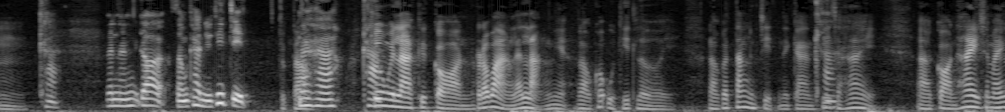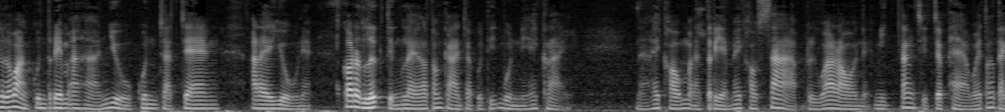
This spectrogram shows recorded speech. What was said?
อืมค่ะเพราะนั้นก็สำคัญอยู่ที่จิตถูกต้องนะคะช่วงเวลาคือก่อนระหว่างและหลังเนี่ย เราก็อุทิศเลย เราก็ตั้งจิตในการที่จะให้ก่อนให้ใช่ไหมระหว่างคุณเตรียมอาหารอยู่ คุณจัดแจงอะไรอยู่เนี่ย ก็ระลึกถึงเลยเราต้องการจะอุทิศบุญนี้ให้ใคร นะให้เขามาเตรียมให้เขาทราบ หรือว่าเราเนี่ยมีตั้งจิตจะแผ่ไว้ตั้งแต่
